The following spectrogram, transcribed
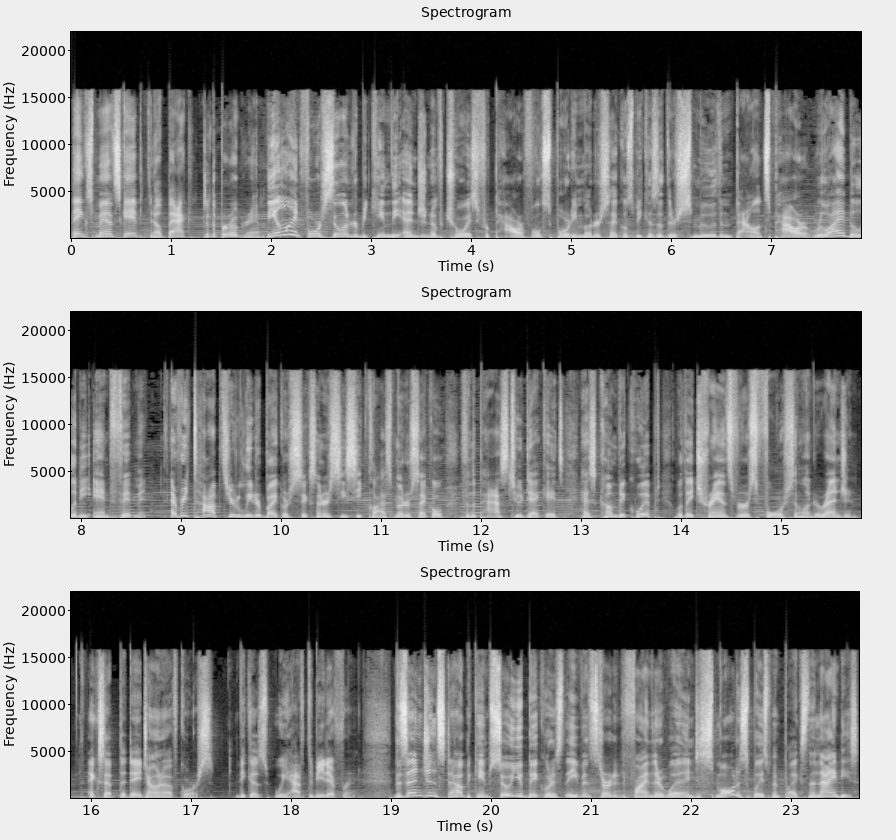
Thanks, Manscaped. Now back to the program. The inline four cylinder became the engine of choice for powerful sporty motorcycles because of their smooth and balanced power, reliability, and fitment. Every top tier liter bike or 600cc class motorcycle from the past two decades has come equipped with a transverse four cylinder engine, except the Daytona, of course because we have to be different. This engine style became so ubiquitous they even started to find their way into small displacement bikes in the 90s.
